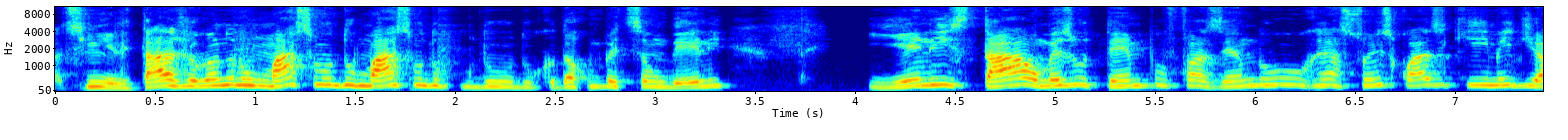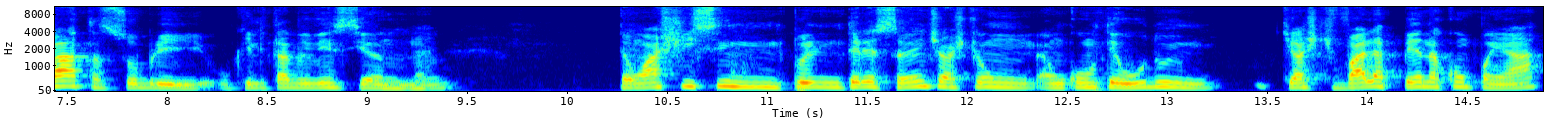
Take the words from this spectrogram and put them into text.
assim, ele tá jogando no máximo do máximo do, do, do, da competição dele e ele está ao mesmo tempo fazendo reações quase que imediatas sobre o que ele está vivenciando, né? uhum. né? Então acho isso interessante, acho que é um, é um conteúdo que acho que vale a pena acompanhar.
